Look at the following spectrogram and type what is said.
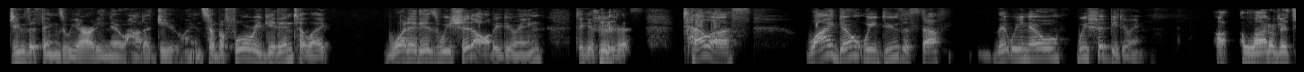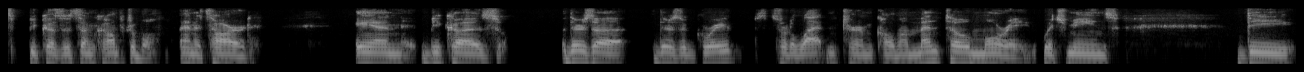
do the things we already know how to do and so before we get into like what it is we should all be doing to get through hmm. this tell us why don't we do the stuff that we know we should be doing a, a lot of it's because it's uncomfortable and it's hard and because there's a there's a great sort of Latin term called memento mori, which means the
